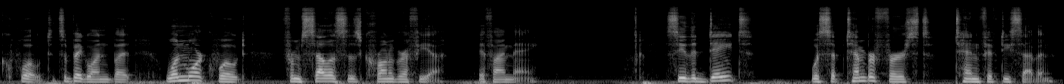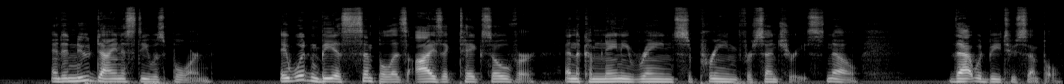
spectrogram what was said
quote. It's a big one, but one more quote from Psellus's Chronographia, if I may. See, the date was September 1st, 1057, and a new dynasty was born. It wouldn't be as simple as Isaac takes over and the Komneni reigned supreme for centuries. No, that would be too simple.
